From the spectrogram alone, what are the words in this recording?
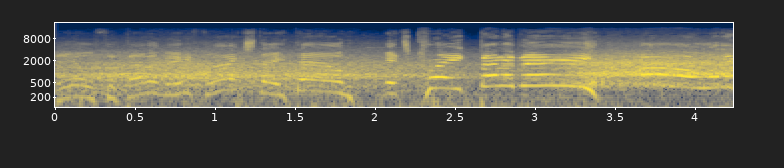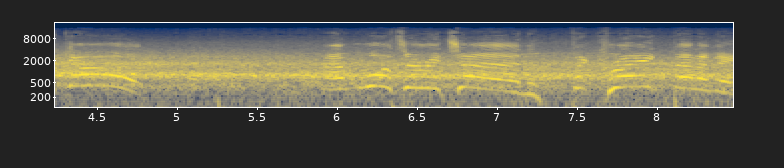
Neill for Bellamy, flag stayed down. It's Craig Bellamy! Oh, what a goal! And what a return for Craig Bellamy!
